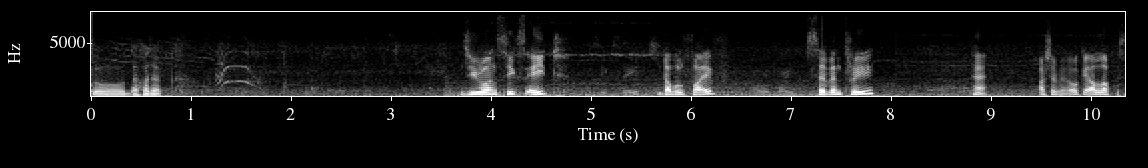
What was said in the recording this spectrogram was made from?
তো দেখা যাক। Zero one six eight double five seven three. হ্যাঁ আশা ভাই, ওকে, আল্লাহ হাফেজ।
